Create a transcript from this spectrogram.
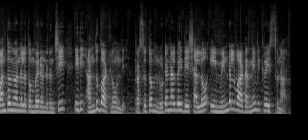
పంతొమ్మిది వందల తొంభై రెండు నుంచి ఇది అందుబాటులో ఉంది. ప్రస్తుతం నూట నలభై దేశాల్లో ఈ మినరల్ వాటర్ని విక్రయిస్తున్నారు.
